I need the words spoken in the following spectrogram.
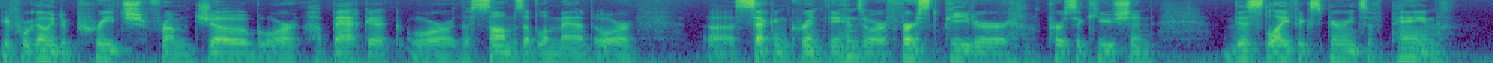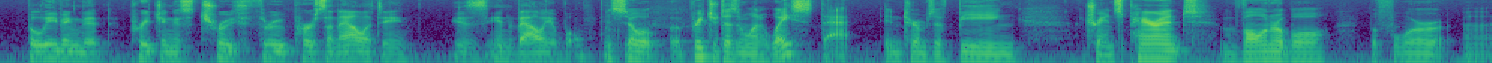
if we're going to preach from Job or Habakkuk or the Psalms of Lament or uh, Second Corinthians or First Peter, persecution, this life experience of pain, believing that preaching is truth through personality, is invaluable. And so a preacher doesn't want to waste that in terms of being transparent, vulnerable before uh,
